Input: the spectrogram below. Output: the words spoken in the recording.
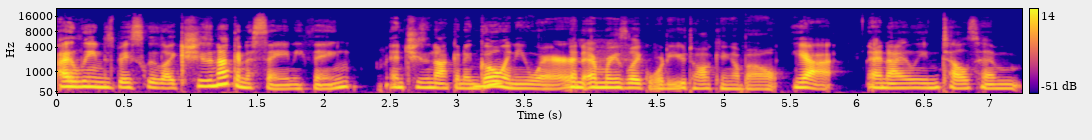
Eileen is basically like, she's not going to say anything, and she's not going to go anywhere. And Emre's like, what are you talking about? Yeah. And Eileen tells him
